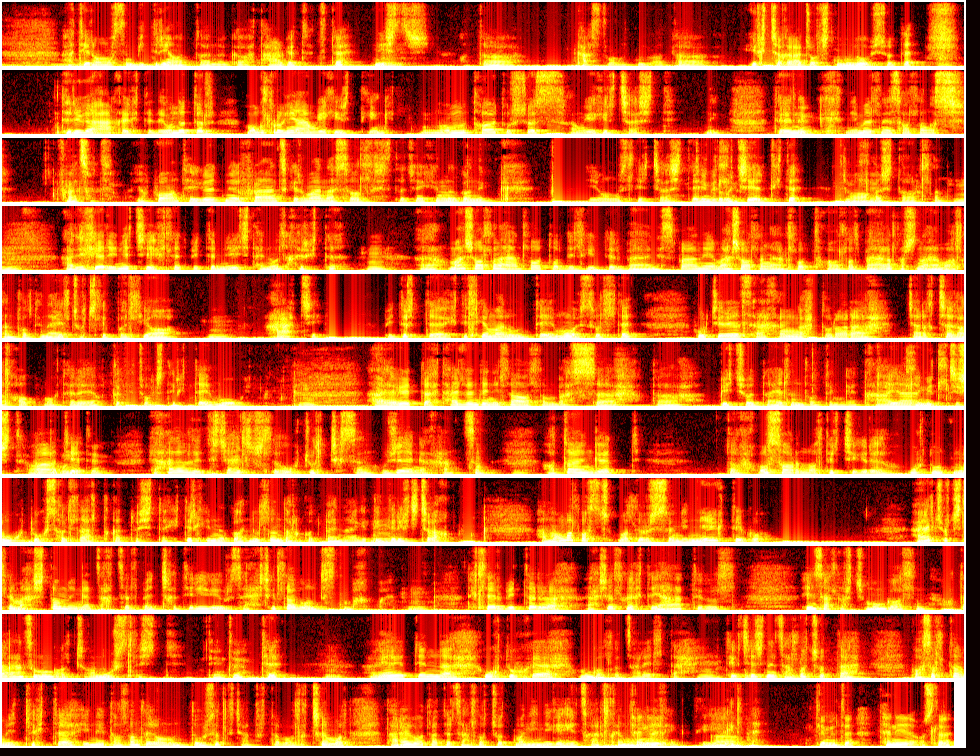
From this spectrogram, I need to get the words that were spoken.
А тэр хүмүүс нь бидний одоо нэг targeted те нийс одоо customer одоо ирж байгаа ажуулчт мөн үү биш үү те. Тэрийг харах хэрэгтэй. Өнөөдөр Монгол руу хин хамгийн их ирдэг ингээд. Өмнөд хойд өршөөс хамгийн их ирж байгаа шүү дээ. Нэг тэгээ нэг нэмэлнээ Солонгос, Францууд, Япон тэгээд нэг Франц, Германаас бол өстой жинхэнэ нөгөө нэг ийм хүмүүс л ирж байгаа шүү дээ. Түрүү чи ярьдаг те. Жоохон шүү дээ орлого нь. А тэгэхээр энийг чи эхлээд бид нар нээж таниулах хэрэгтэй. А маш олон хандлагууд бол дэлхийд дээр байна. Испани маш олон арлууд бол байгаль орчныг хамгаалахын тулд энэ аялал жуулчлалыг болио. Хаа чи бидэрт их дэлхийн маань үнэтэй юм уу эсвэл те хурж ирээл сайхан дураараа жаргаж байгаа л хог мог тариа явдаг жуулчд хэрэгтэй юм уу. А ягээд Тайландын нэлээд олон бас одоо бичүүд айландууд ингээд хаяа хэмэдэлж шít. Одоо хүн тий. Яхаа л эдгээр чи айл жуулчлалыг хөгжүүлчихсэн. Үшээ ингээд хандсан. Одоо ингээд одоо улс орн бол тэр чигээрээ үр дүнд нь үг түүх солио алдах гээд байна шүү дээ. Хитрхийн нөгөө нөлөөнд орох гээд байна гэдэг дээр ивчиж байгаа. А Монгол улс ч бол ерөөсөө ингээд нэгдэггүй. Айл жуулчлалын маш том ингээд зах зээл байж байгаа. Тэрийг ерөөсөө ашиглаагүй үндэстэн байхгүй. Тэгэхээр бид нар ашиглах хэрэгтэй яагаад гэвэл энэ салбарч мөнгө олно. Одоо ганцхан мөнгө олж байгаа нүүрслэн шүү дээ. Тийм тий. Тэ. Тэгээд энэ хүүхд түүхээ мөнгө олгож заръя л та. Тэгжээчний залуучуудаа босолтоо мэдлэгтэй энийг 7 тэрбум үнэтэй өрсөлдөх чадвартай болгочих юм бол дараагийн удаа тэр залуучууд маань энийг хязгаарлах юм уу гэдэг яриг л та. Тийм ээ тий. Таны уучлаарай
